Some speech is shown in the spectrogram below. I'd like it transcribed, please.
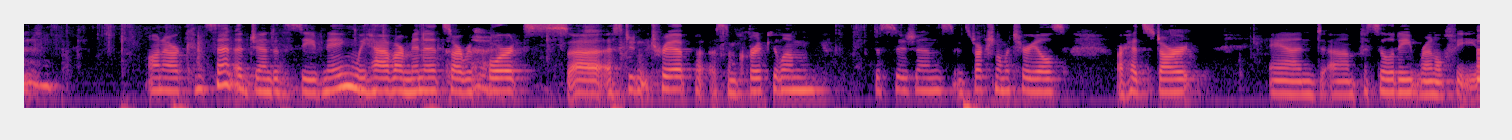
On our consent agenda this evening, we have our minutes, our reports, uh, a student trip, some curriculum decisions, instructional materials, our Head Start, and um, facility rental fees.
